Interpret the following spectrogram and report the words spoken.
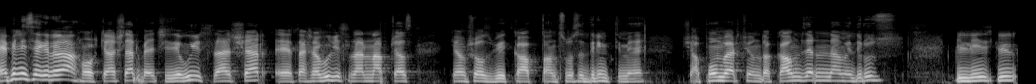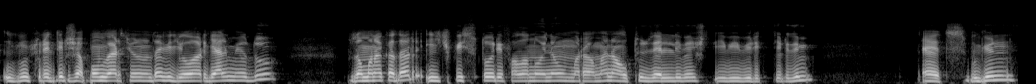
Hepinize tekrardan hoş geldiniz. Ben size bu arkadaşlar. Evet arkadaşlar bugün sizler ne yapacağız? Gelmiş bir kaptan sıvası Dream Team'e Japon versiyonunda kalm üzerinden devam ediyoruz. Bildiğiniz gibi uzun süredir Japon versiyonunda videolar gelmiyordu. Bu zamana kadar hiçbir story falan oynamama rağmen 655 dB biriktirdim. Evet bugün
